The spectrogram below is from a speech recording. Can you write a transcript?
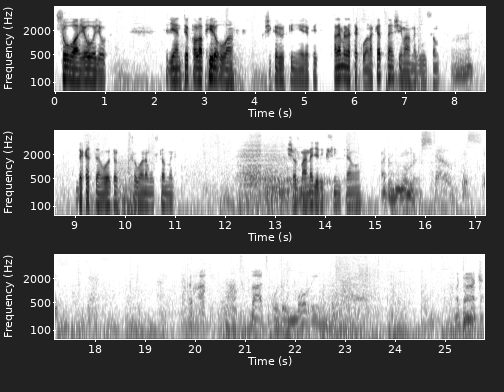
Szóval jó vagyok. Egy ilyen tök alap híróval sikerült kinyírjak egy... Ha nem lettek volna ketten, simán megúszom. De ketten voltak, szóval nem úsztam meg. És az már negyedik szinten van. I can do no less. That was a mauling. Attack!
